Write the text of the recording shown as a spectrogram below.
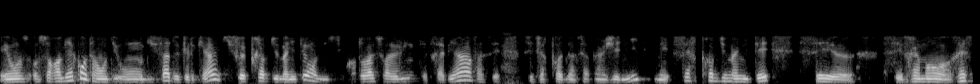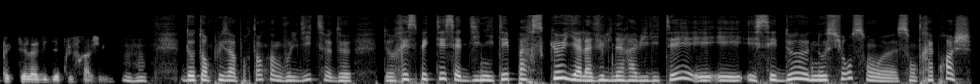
Et on, s'en rend bien compte, hein. on, dit, ça de quelqu'un qui fait preuve d'humanité, on dit quand on va sur la Lune, c'est très bien, enfin, c'est faire preuve d'un certain génie, mais faire preuve d'humanité, c'est euh, vraiment respecter la vie des plus fragiles. Mhm. D'autant plus important, comme vous le dites, de, respecter cette dignité parce qu'il y a la vulnérabilité et, ces deux notions sont, euh, sont très proches.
